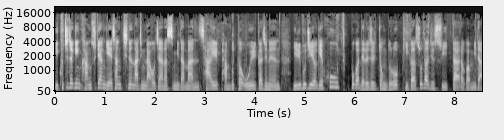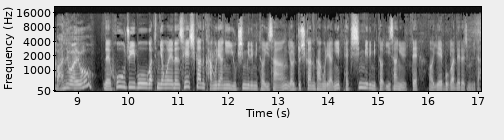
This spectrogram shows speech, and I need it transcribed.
이 구체적인 강수량 예상치는 아직 나오지 않았습니다만 4일 밤부터 5일까지는 일부 지역에 호우특보가 내려질 정도로 비가 쏟아질 수 있다라고 합니다. 많이 와요? 네, 호우주의보 같은 경우에는 3시간 강우량이 60mm 이상, 12시간 강우량이 110mm 이상일 때 어, 예보가 내려집니다.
